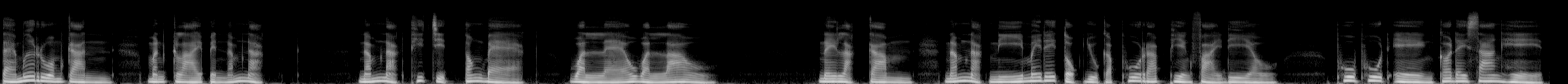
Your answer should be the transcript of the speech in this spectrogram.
แต่เมื่อรวมกัน มันกลายเป็นน้ำหนัก น้ำหนักที่จิตต้องแบก วันแล้ววันเล่า ในหลักกรรม น้ำหนักนี้ไม่ได้ตกอยู่กับผู้รับเพียงฝ่ายเดียว ผู้พูดเองก็ได้สร้างเหตุ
